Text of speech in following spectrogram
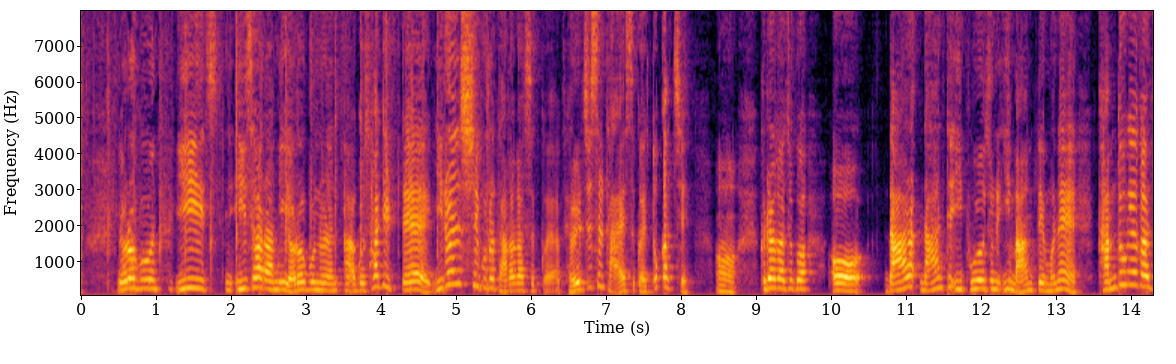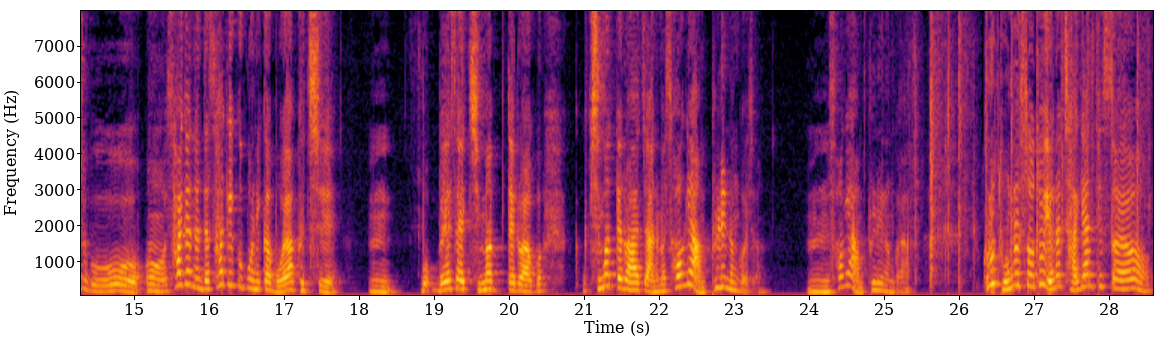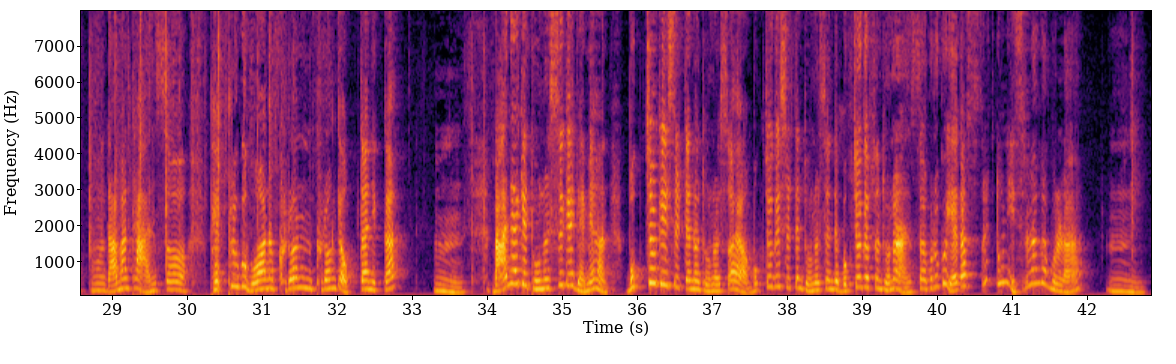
여러분 이, 이 사람이 여러분을 하고 사귈 때 이런 식으로 다가갔을 거야. 별짓을 다 했을 거야. 똑같이 어, 그래가지고, 어, 나, 나한테 이 보여주는 이 마음 때문에 감동해가지고, 어, 사귀었는데 사귀고 보니까 뭐야? 그치. 음, 뭐, 매사에 지멋대로 하고, 지멋대로 하지 않으면 성이 안 풀리는 거죠. 음, 성이 안 풀리는 거야. 그리고 돈을 써도 얘는 자기한테 써요. 어, 남한테 안 써. 베풀고 뭐 하는 그런, 그런 게 없다니까? 음, 만약에 돈을 쓰게 되면 목적이 있을 때는 돈을 써요. 목적이 있을 땐 돈을 쓰는데 목적이 없으면 돈을 안 써. 그리고 얘가 쓸 돈이 있을란가 몰라. 음.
